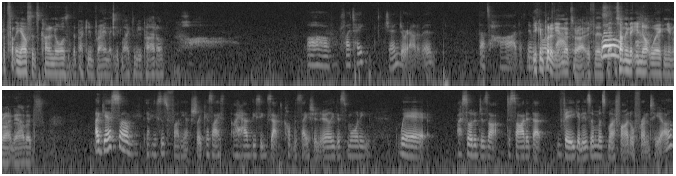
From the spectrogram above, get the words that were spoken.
what's something else that's kind of gnaws at the back of your brain that you'd like to be part of? Oh, if I take gender out of it, that's hard. I've never You can put it in, that's all right. If there's Well- something that you're not working in right now, that's. I guess, um, and this is funny actually, because I, I had this exact conversation early this morning where I sort of desi- decided that veganism was my final frontier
